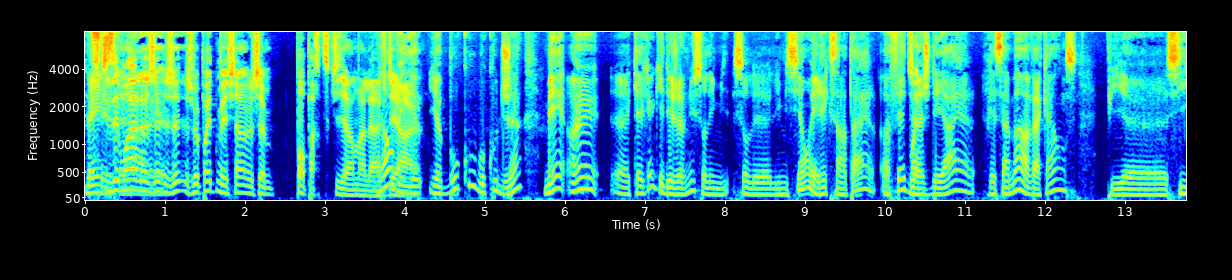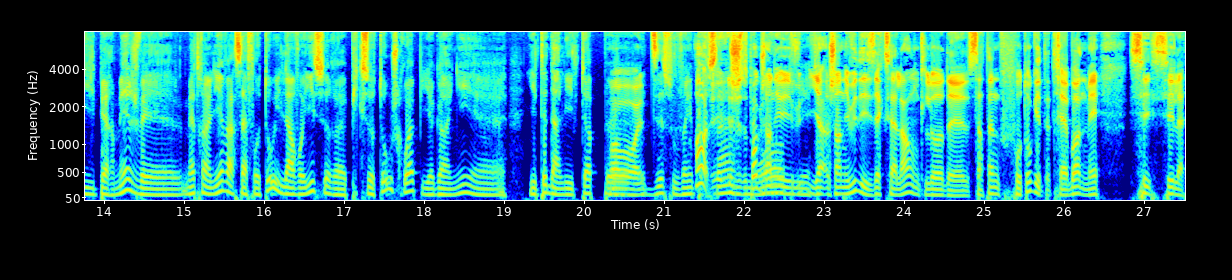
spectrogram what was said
Ben, Excusez-moi, là, je, vrai. je, je veux pas être méchant. J'aime pas particulièrement la Non, HDR. mais il y a- il y, a beaucoup, beaucoup de gens. Mais un euh, quelqu'un qui est déjà venu sur l'émission, Eric Santerre, a fait du Ouais. HDR récemment en vacances. Puis, euh, s'il permet, je vais mettre un lien vers sa photo. Il l'a envoyé sur euh, Pixoto, je crois, puis il a gagné. euh, il était dans les top Ouais, ouais, ouais. 10 ou 20 Ah, je sais pas que j'en ai puis- vu, j'en ai vu des excellentes là, de certaines photos qui étaient très bonnes, mais c'est c'est la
